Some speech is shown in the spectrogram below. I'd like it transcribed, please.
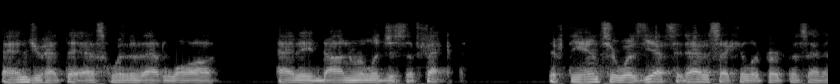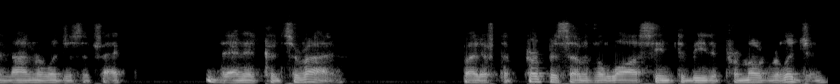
And you had to ask whether that law had a non religious effect. If the answer was yes, it had a secular purpose and a non religious effect, then it could survive. But if the purpose of the law seemed to be to promote religion,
